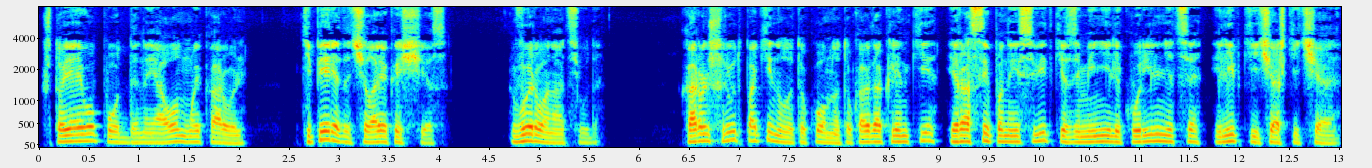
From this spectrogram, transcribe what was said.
что я его подданный, а он мой король. Теперь этот человек исчез. Вырван отсюда. Король Шрют покинул эту комнату, когда клинки и рассыпанные свитки заменили курильницы и липкие чашки чая.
